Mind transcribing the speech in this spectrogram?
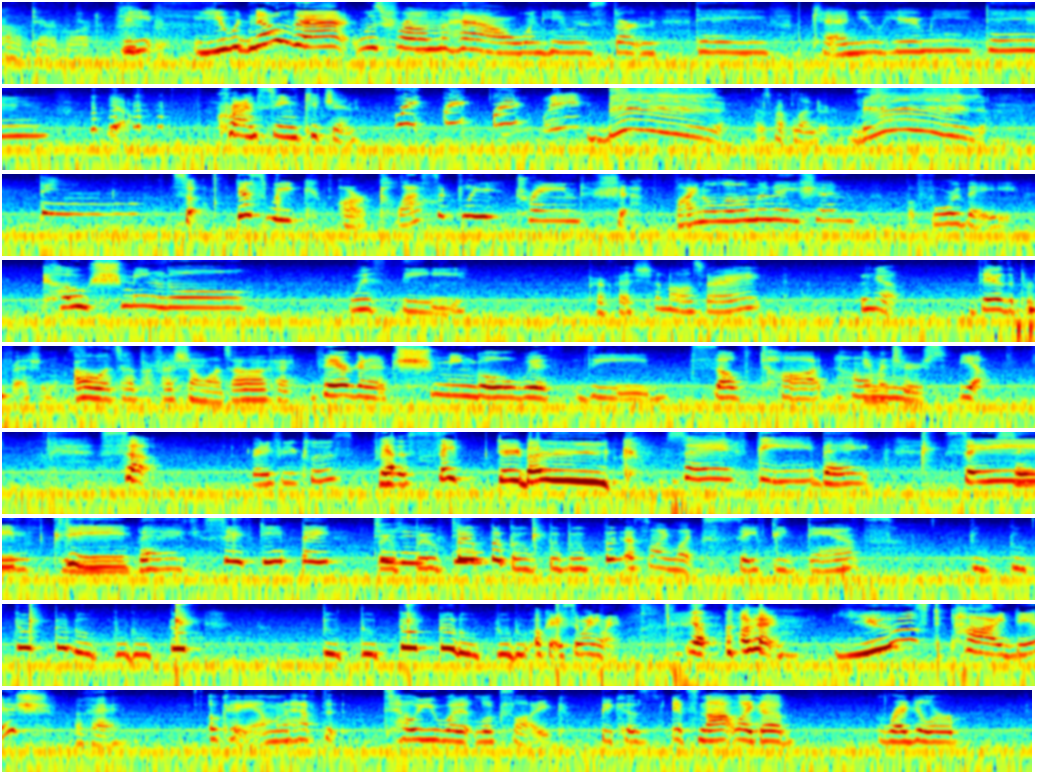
Oh dear lord. Do you, you would know that was from Hal when he was starting. Dave, can you hear me, Dave? Yeah. Crime scene kitchen. Wait, wait, wait, wait. Bzzz. That's my blender. Bzzz. Ding. So, this week, our classically trained chef. Final elimination before they co-schmingle with the... Professionals, right? No, they're the professionals. Oh, it's a professional ones. Oh, okay. They're gonna schmingle with the self-taught home... Amateurs. Yeah. So, ready for your clues? For Yep. the safety bake. Safety bake. Safety, Safety bake. safety bake. Boop, boop, boop, boop, boop, boop, boop, boop. That's like like safety dance. Okay, so anyway. Yep. Okay. Used pie dish. Okay. Okay, I'm gonna have to tell you what it looks like because it's not like a regular.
